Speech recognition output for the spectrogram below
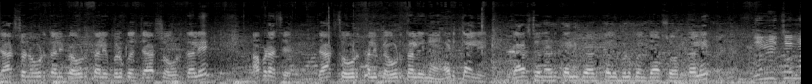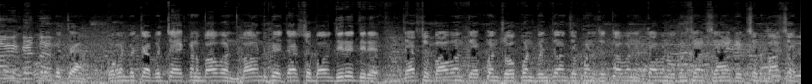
ચારસો ને ઉડતાલીસ રૂપિયા ઉડતાલીસ બોલકોન ચારસો ઉડતાલીસ આપણા છે ચારસો ઉડતાલીસ રૂપિયા ઉડતાલીસ ને અડતાલીસ ચારસો ને અડતાલીસ રૂપિયા અડતાલીસ બોલકોન ચારસો અડતાલીસ ઓગણપચાસ ઓગણપચાસ પચાસ એકણ બાવન. બાવન રૂપિયા ચારસો બાવન ધીરે ધીરે. ચારસો બાવન ત્રેપન ચોપન પંચાવન છપ્પન સત્તાવન અઠાવન ઓગણસાઠ સાઠ એકસઠ બાસઠ.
